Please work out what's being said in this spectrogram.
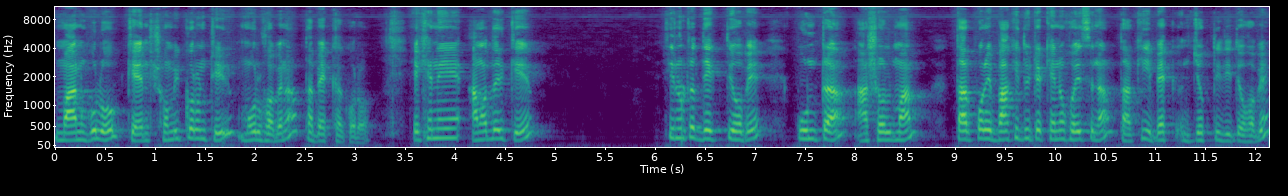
মানগুলো কেন সমীকরণটির মূল হবে না তা ব্যাখ্যা করো। এখানে আমাদেরকে তিনোটা দেখতে হবে, কোনটা আসল মান তারপরে বাকি দুইটা কেন হয়েছে না, তা কি ব্যাক- যুক্তি দিতে হবে।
